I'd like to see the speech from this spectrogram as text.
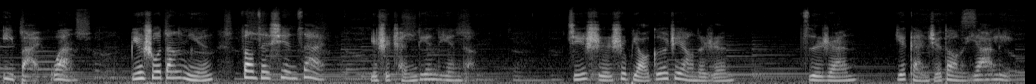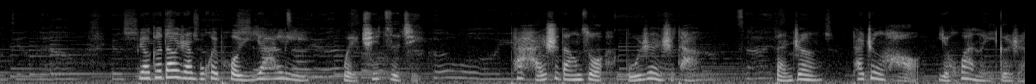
一百万，别说当年，放在现在，也是沉甸甸的。即使是表哥这样的人，自然也感觉到了压力。表哥当然不会迫于压力委屈自己，他还是当做不认识他，反正他正好也换了一个人。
